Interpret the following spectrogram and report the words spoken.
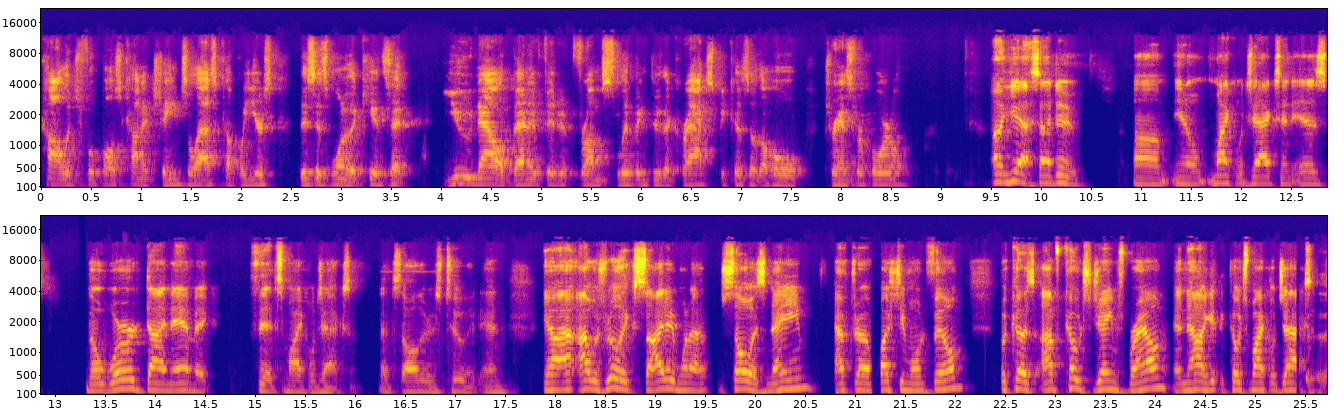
college football's kind of changed the last couple of years? This is one of the kids that you now benefited from slipping through the cracks because of the whole transfer portal. Uh, yes, I do. Um, you know, Michael Jackson is the word dynamic fits Michael Jackson. That's all there is to it. And you know, I, I, was really excited when I saw his name after I watched him on film because I've coached James Brown and now I get to coach Michael Jackson.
